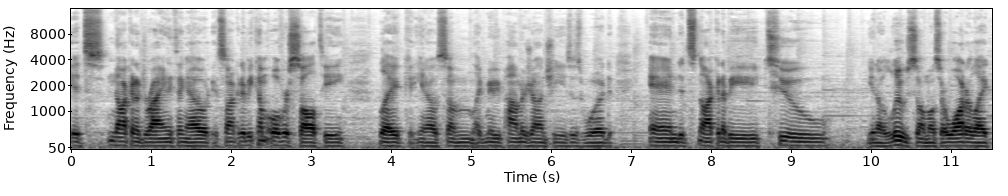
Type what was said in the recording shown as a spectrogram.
it's not going to dry anything out. It's not going to become over salty like, you know, some like maybe Parmesan cheeses would. And it's not going to be too, you know, loose almost or water like,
